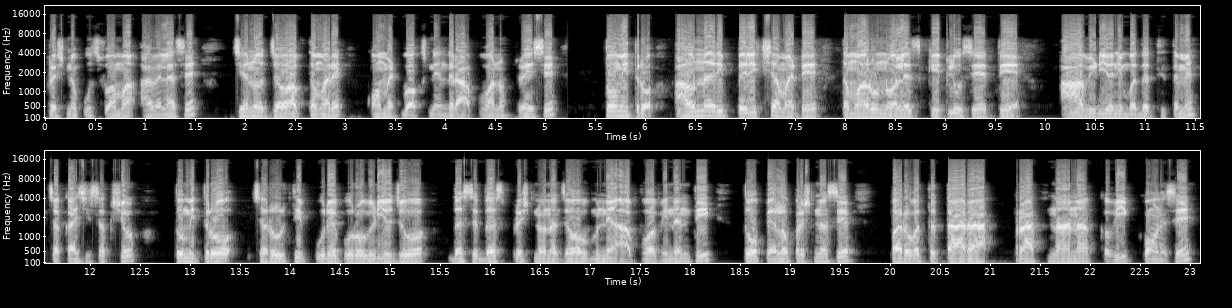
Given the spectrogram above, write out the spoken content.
પ્રશ્ન પૂછવામાં આવેલા છે, જેનો જવાબ તમારે કોમેન્ટ બોક્સની અંદર આપવાનો રહેશે. તો મિત્રો, આવનારી પરીક્ષા માટે તમારું નોલેજ કેટલું છે તે આ વિડીયોની મદદથી તમે ચકાસી શકશો. તો મિત્રો, જરૂરથી પૂરેપૂરો વીડિયો જુઓ. દસે દસ પ્રશ્નોના જવાબ મને આપવા વિનંતી. તો પહેલો પ્રશ્ન છે, પર્વત તારા પ્રાર્થનાના કવિ કોણ છે?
